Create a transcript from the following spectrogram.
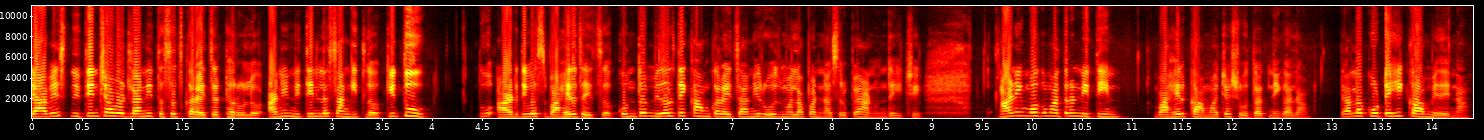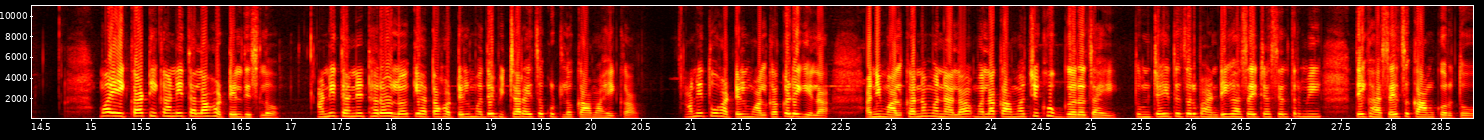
त्यावेळेस नितीनच्या वडिलांनी तसंच करायचं ठरवलं आणि नितीनला सांगितलं की तू तू आठ दिवस बाहेर जायचं कोणतं मिळेल ते काम करायचं आणि रोज मला पन्नास रुपये आणून द्यायचे. आणि मग मात्र नितीन बाहेर कामाच्या शोधात निघाला. त्याला कुठेही काम मिळेना. मग एका ठिकाणी त्याला हॉटेल दिसलं. आणि त्याने ठरवलं की आता हॉटेलमध्ये विचारायचं कुठलं काम आहे का? आणि तो हॉटेल मालकाकडे गेला आणि मालकांना म्हणाला मला कामाची खूप गरज आहे. तुमच्या इथे जर भांडी घासायची असेल तर मी ते घासायचं काम करतो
